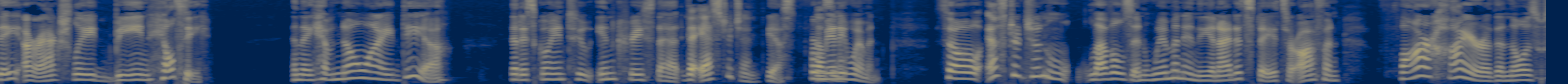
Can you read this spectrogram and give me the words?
they are actually being healthy. And they have no idea that it's going to increase that The estrogen. Yes, for many it? women. So, estrogen levels in women in the United States are often far higher than those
